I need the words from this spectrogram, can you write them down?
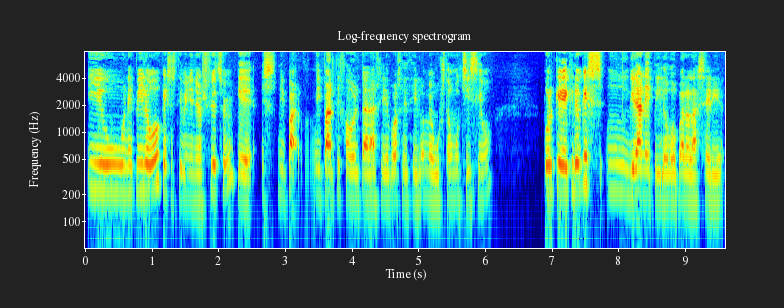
y un epílogo que es Steven Universe Future, que es mi, par mi parte favorita de la serie, por así decirlo. Me gustó muchísimo porque creo que es un gran epílogo para la serie.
